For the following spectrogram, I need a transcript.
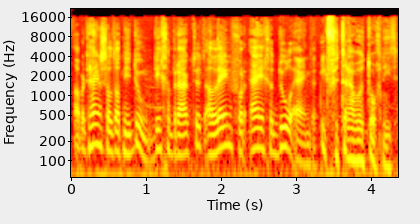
Albert Heijn zal dat niet doen. Die gebruikt het alleen voor eigen doeleinden. Ik vertrouw het toch niet.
